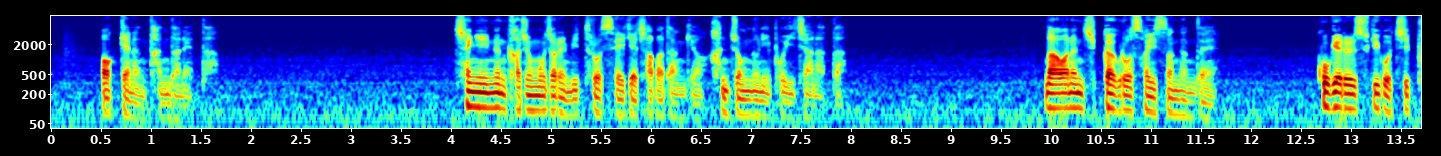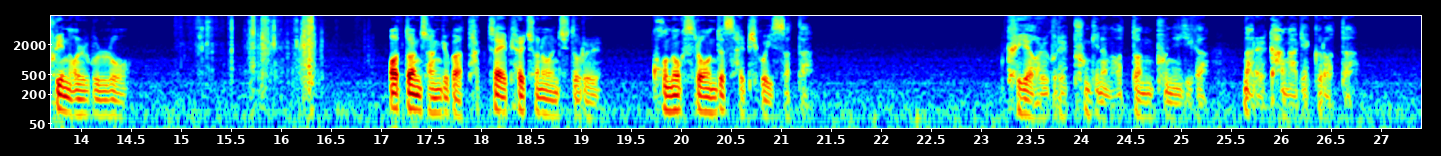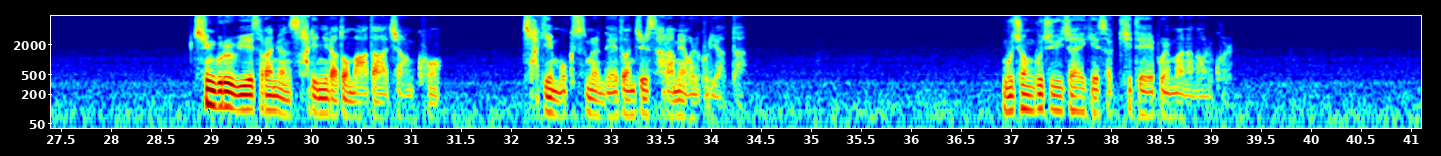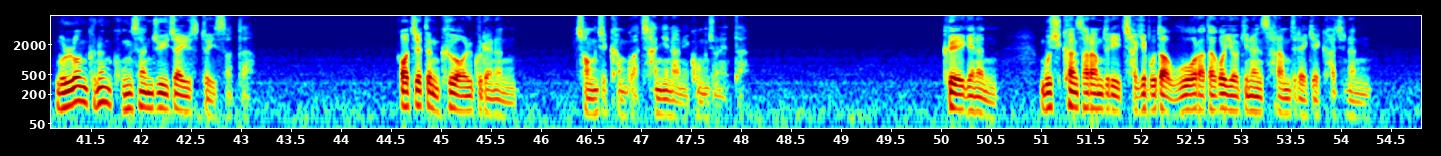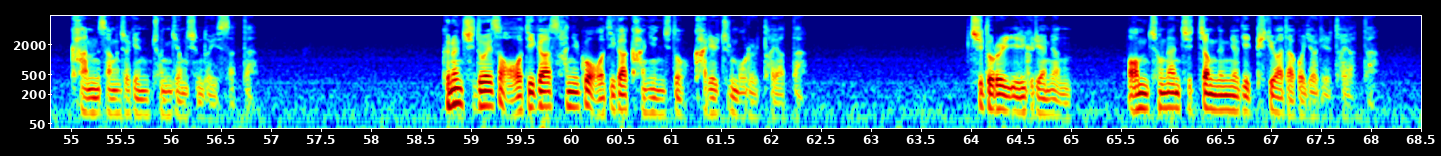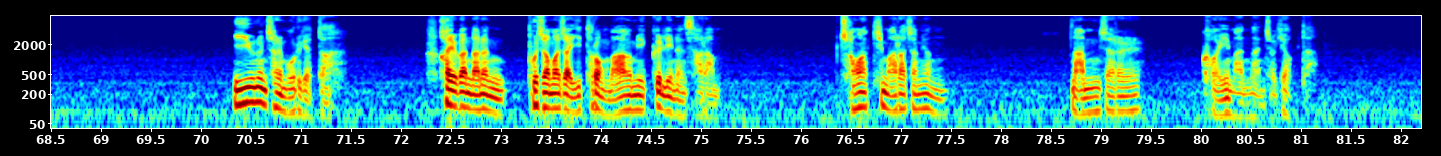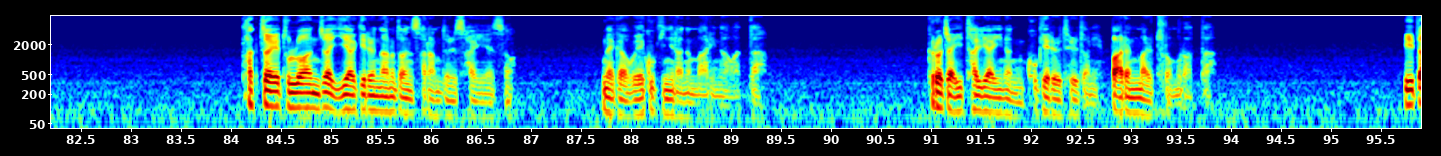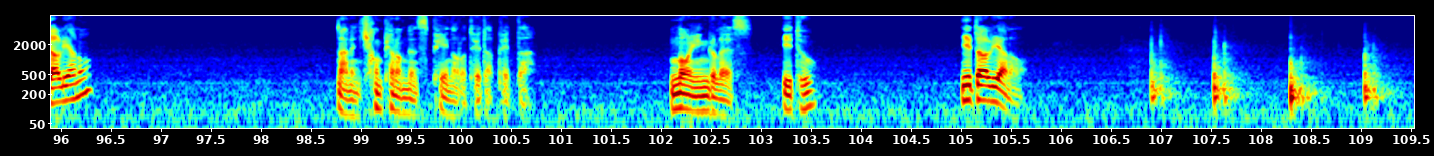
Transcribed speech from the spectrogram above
어깨는 단단했다. 챙이 있는 가죽 모자를 밑으로 세게 잡아당겨 한쪽 눈이 보이지 않았다. 나와는 직각으로 서 있었는데 고개를 숙이고 찌푸린 얼굴로 어떤 장교가 탁자에 펼쳐놓은 지도를 곤혹스러운 듯 살피고 있었다. 그의 얼굴에 풍기는 어떤 분위기가 나를 강하게 끌었다. 친구를 위해서라면 살인이라도 마다하지 않고 자기 목숨을 내던질 사람의 얼굴이었다. 무정부주의자에게서 기대해 볼 만한 얼굴. 물론 그는 공산주의자일 수도 있었다. 어쨌든 그 얼굴에는 정직함과 잔인함이 공존했다. 그에게는 무식한 사람들이 자기보다 우월하다고 여기는 사람들에게 가지는 감상적인 존경심도 있었다. 그는 지도에서 어디가 산이고 어디가 강인지도 가릴 줄 모를 터였다. 지도를 읽으려면 엄청난 지적 능력이 필요하다고 여길 터였다. 이유는 잘 모르겠다. 하여간 나는 보자마자 이토록 마음이 끌리는 사람. 정확히 말하자면 남자를 거의 만난 적이 없다. 탁자에 둘러앉아 이야기를 나누던 사람들 사이에서 내가 외국인이라는 말이 나왔다. 그러자 이탈리아인은 고개를 들더니 빠른 말투로 물었다. 이탈리아노? 나는 형편없는 스페인어로 대답했다. No English. ¿Y tú? 이탈리아노.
